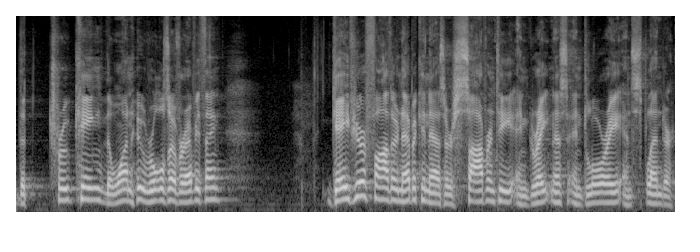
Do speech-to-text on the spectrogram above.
the true king, the one who rules over everything, gave your father Nebuchadnezzar sovereignty and greatness and glory and splendor.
